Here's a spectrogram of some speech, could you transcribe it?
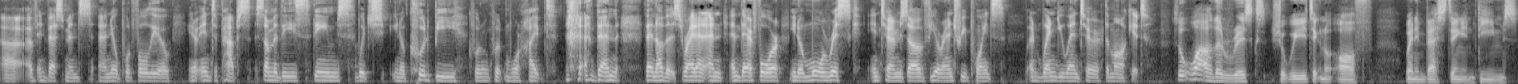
uh, of investments and your portfolio, you know, into perhaps some of these themes, which you know could be quote unquote more hyped than than others, right? And, and and therefore, you know, more risk in terms of your entry points and when you enter the market. So, what other risks should we take note of when investing in themes?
